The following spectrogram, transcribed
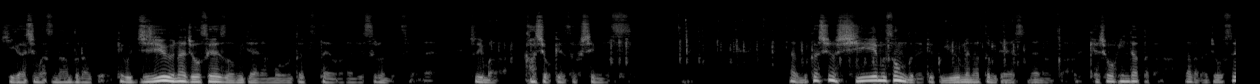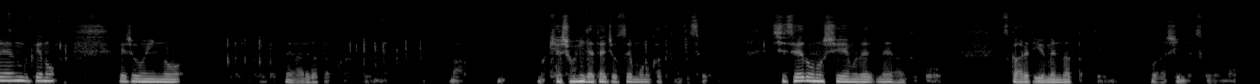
気がします、なんとなく。結構自由な女性像みたいなものを歌ってたような感じするんですよね。ちょっと今、歌詞を検索してみます。なんか昔の CM ソングで結構有名になったみたいですね。なんか、化粧品だったかな。だから女性向けの化粧品の、ね、あれだったのかなっていうね。まあ、まあ、化粧品大体女性ものかって感じですけど、資生堂の CM でね、なんかこう、使われて有名になったっていうね、そうらしいんですけども。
